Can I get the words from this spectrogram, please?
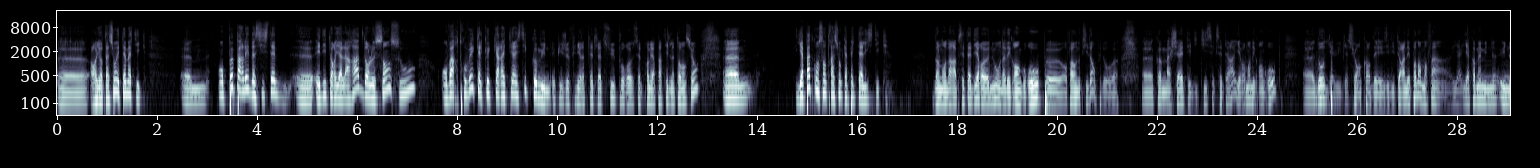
euh, orientations et thématiques. Euh, on peut parler d'un système euh, éditorial arabe dans le sens où on va retrouver quelques caractéristiques communes. Et puis je finirai peut-être là-dessus pour cette première partie de l'intervention. Il n'y a pas de concentration capitalistique dans le monde arabe. C'est-à-dire, euh, nous, on a des grands groupes, euh, enfin en Occident plutôt, euh, comme Machette, Editis, etc. Il y a vraiment des grands groupes. D'autres, il y a eu bien sûr encore des éditeurs indépendants, mais enfin, il y a, quand même une,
